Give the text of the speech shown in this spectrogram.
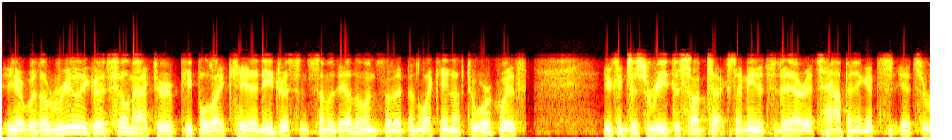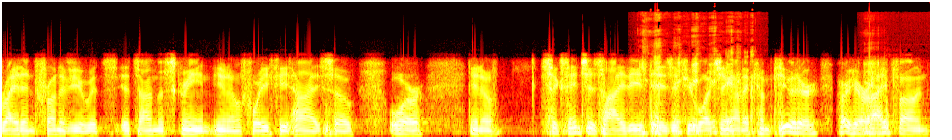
you know, with a really good film actor, people like Kate and Idris and some of the other ones that I've been lucky enough to work with, you can just read the subtext. I mean, it's there, it's happening, it's it's right in front of you, it's it's on the screen, you know, 40 feet high. So, or, you know, six inches high these days if you're watching on a computer or your iPhone.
